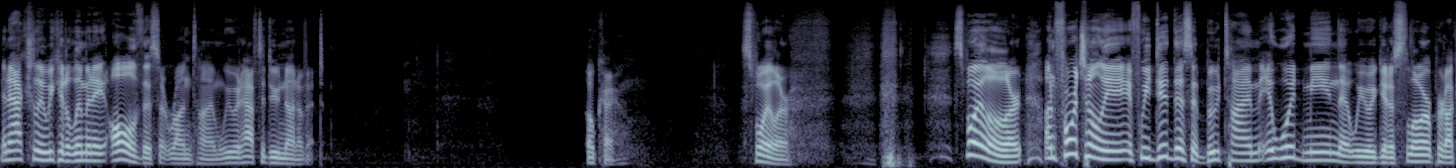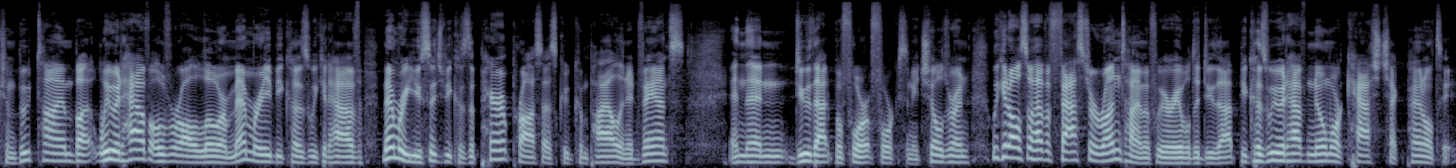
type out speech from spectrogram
And actually, we could eliminate all of this at runtime. We would have to do none of it. Okay. Spoiler. Spoiler alert. Unfortunately, if we did this at boot time, it would mean that we would get a slower production boot time, but we would have overall lower memory because we could have memory usage because the parent process could compile in advance and then do that before it forks any children. We could also have a faster runtime if we were able to do that because we would have no more cache check penalty.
